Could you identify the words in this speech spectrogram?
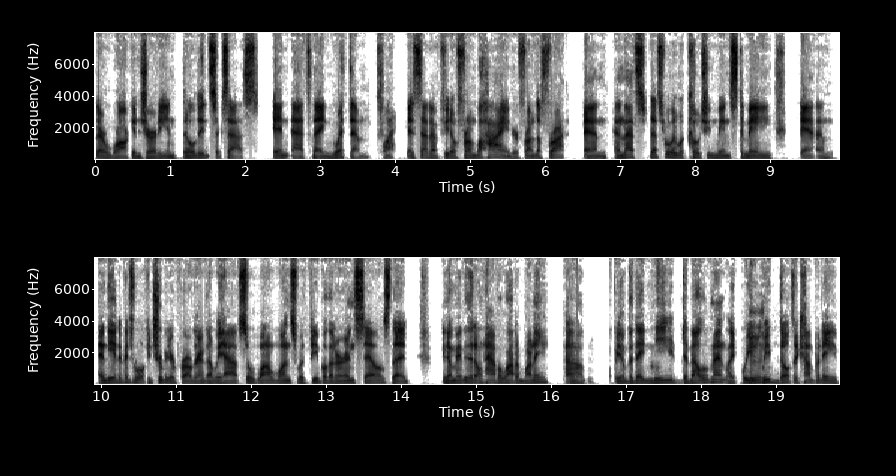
their walk and journey and building success in that thing with them instead of, you know, from behind or from the front. And, and that's, that's really what coaching means to me and, and the individual contributor program that we have. So one-on-ones with people that are in sales that, you know, maybe they don't have a lot of money, um, you know, but they need development. Like we, mm-hmm. we built a company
